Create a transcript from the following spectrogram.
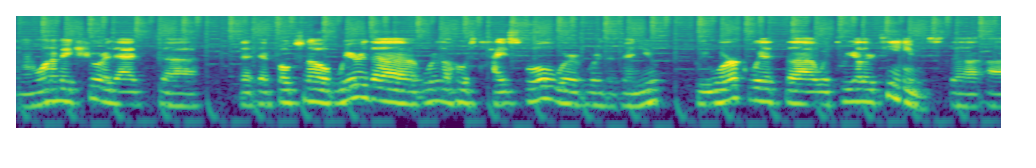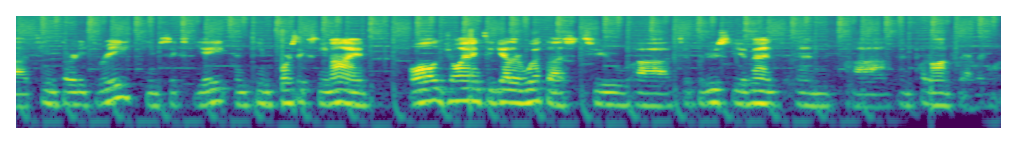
and I want to make sure that. Uh, that, that folks know we're the we're the host high school. We're, we're the venue. We work with uh, with three other teams: the uh, Team 33, Team 68, and Team 469 all join together with us to uh, to produce the event and uh, and put it on for everyone.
